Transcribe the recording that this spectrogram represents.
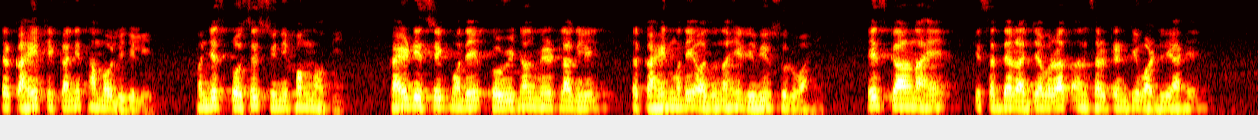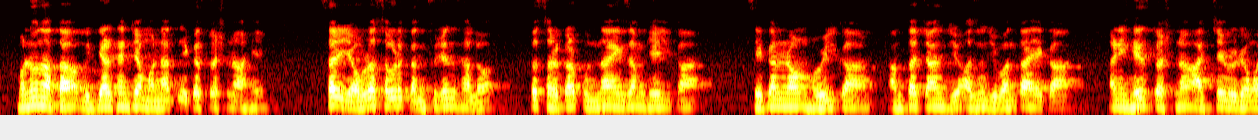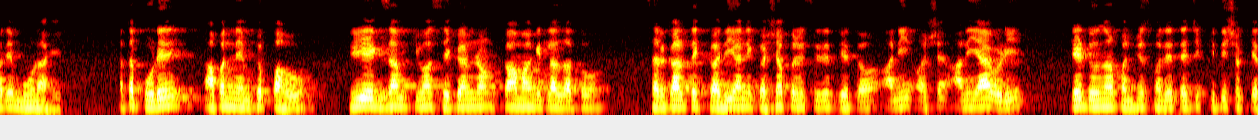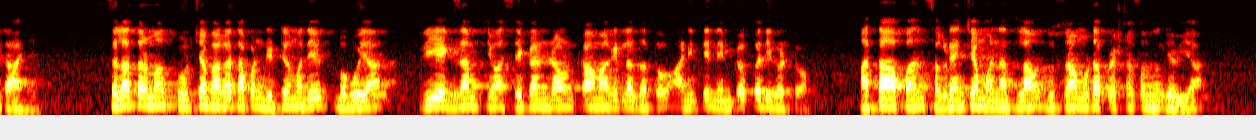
तर काही ठिकाणी थांबवली गेली. म्हणजेच प्रोसेस युनिफॉर्म नव्हती. काही डिस्ट्रिक्टमध्ये प्रोव्हिजनल मेरिट लागली तर काहींमध्ये अजूनही रिव्ह्यू सुरू आहे. हेच कारण आहे की सध्या राज्यभरात अनसर्टन्टी वाढली आहे. म्हणून आता विद्यार्थ्यांच्या मनात एकच प्रश्न आहे. सर एवढं सगळं कन्फ्युजन झालं तर सरकार पुन्हा एक्झाम घेईल का? सेकंड राऊंड होईल का? आमचा चान्स जी अजून जिवंत आहे का? आणि हेच प्रश्न आजच्या व्हिडिओमध्ये मूळ आहेत. आता पुढे आपण नेमकं पाहू री एक्झाम किंवा सेकंड राऊंड का मागितला जातो? सरकार ते कधी आणि कशा परिस्थितीत घेतं? आणि अशा आणि यावेळी टेट दोन हजार पंचवीसमध्ये त्याची किती शक्यता आहे? चला तर मग पुढच्या भागात आपण डिटेलमध्ये बघूया री एक्झाम किंवा सेकंड राऊंड का मागितला जातो आणि ते नेमकं कधी घडतं? आता आपण सगळ्यांच्या मनातला दुसरा मोठा प्रश्न समजून घेऊया.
